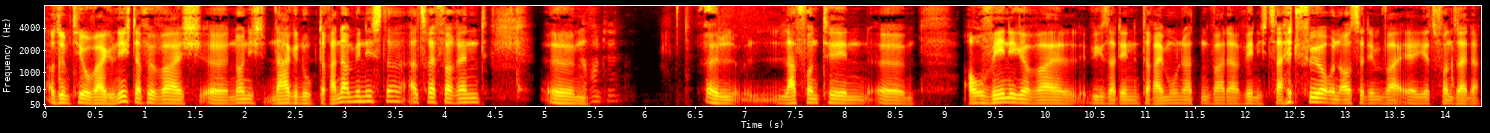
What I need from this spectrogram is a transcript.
Also im Theo Weigel nicht, dafür war ich äh, noch nicht nah genug dran am Minister als Referent. Ähm, Lafontaine? Äh, Lafontaine äh, auch weniger, weil, wie gesagt, in den drei Monaten war da wenig Zeit für und außerdem war er jetzt von seiner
